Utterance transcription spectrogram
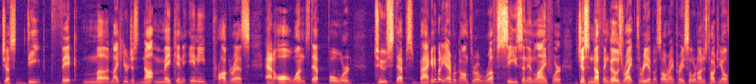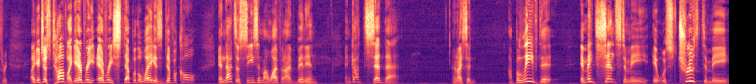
just deep, thick mud, like you're just not making any progress at all. One step forward, two steps back. Anybody ever gone through a rough season in life where just nothing goes right? Three of us. All right, praise the Lord. I'll just talk to you all three. Like it's just tough. Like every every step of the way is difficult. And that's a season my wife and I have been in. And God said that. And I said, I believed it. It made sense to me. It was truth to me.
